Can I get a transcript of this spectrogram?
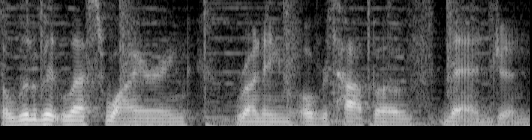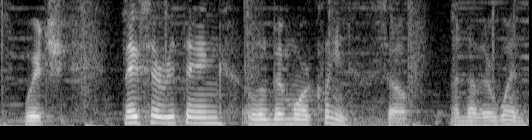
a little bit less wiring running over top of the engine which makes everything a little bit more clean so another win.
